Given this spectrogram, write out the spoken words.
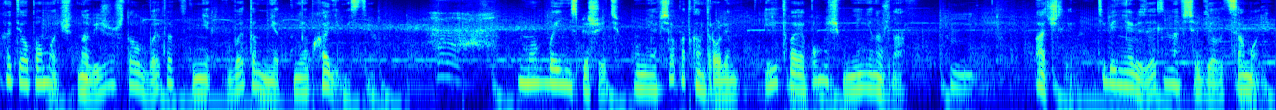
Хотел помочь, но вижу, что в, этот не... в этом нет необходимости. Мог бы и не спешить. У меня все под контролем, и твоя помощь мне не нужна. Ачли, тебе не обязательно все делать самой.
